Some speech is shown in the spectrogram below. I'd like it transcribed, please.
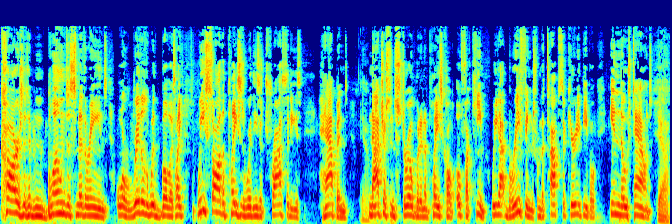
cars that have been blown to smithereens or riddled with bullets. Like we saw the places where these atrocities happened, yeah. not just in Sderot, but in a place called Ofakim. We got briefings from the top security people in those towns. Yeah.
